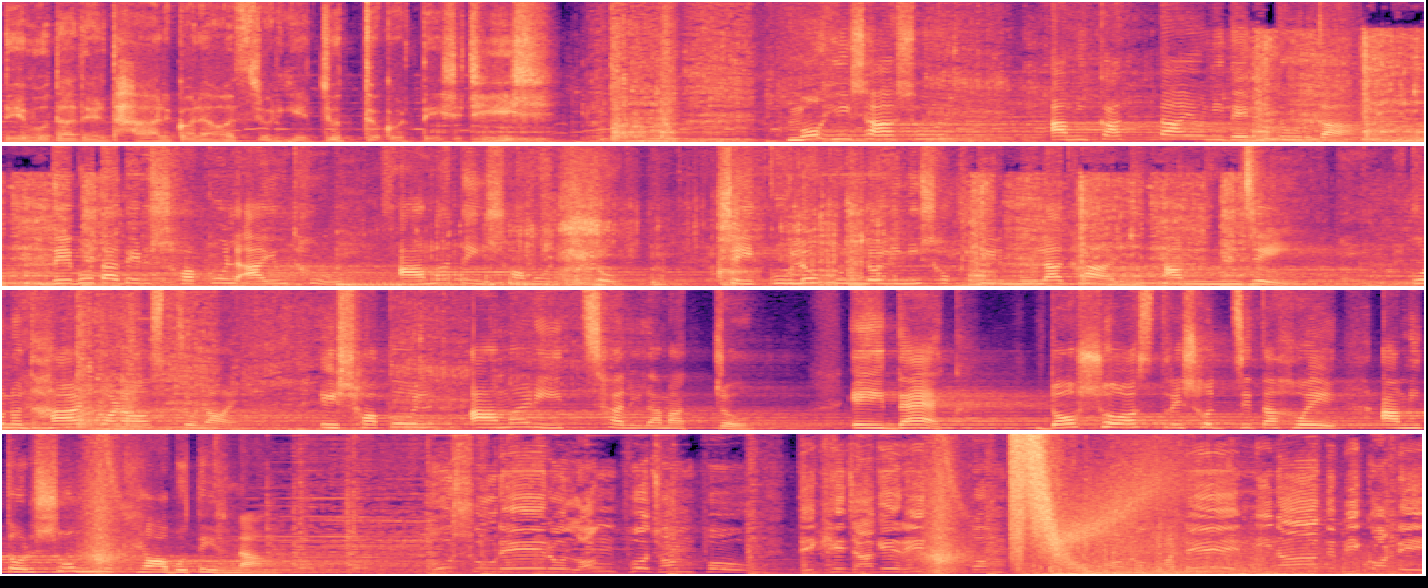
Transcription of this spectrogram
দেবতাদের ধার করা অস্ত্র নিয়ে যুদ্ধ করতে এসেছিস। মহিষাসুর আমি কাত্তায়নী দেব দুর্গা। দেবতাদের সকল আয়ুধ আমাতেই সমর্পিত। সেই কুলকুণ্ডলিনী শক্তির মূলাধার আমি নিজেই। কোনো ধার করা অস্ত্র নয়। এ সকল আমারই ইচ্ছা লীলা মাত্র। এই দেখ, দশ অস্ত্রে সজ্জিতা হয়ে আমি তোর সম্মুখে অবতীর্ণা। অসুরের লম্ফ ঝম্প দেখে জাগে হৃদকম্প নিনাদ বিকটে।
